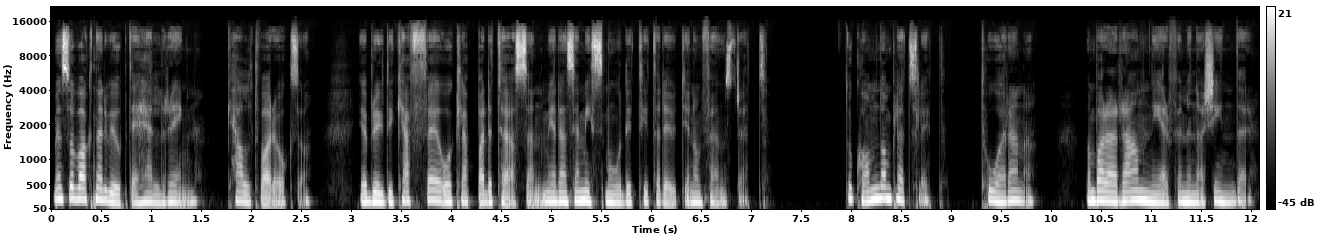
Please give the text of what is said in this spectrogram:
Men så vaknade vi upp till hällregn. Kallt var det också. Jag bryggde kaffe och klappade tösen medan jag missmodigt tittade ut genom fönstret. Då kom de plötsligt. Tårarna. De bara rann ner för mina kinder.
